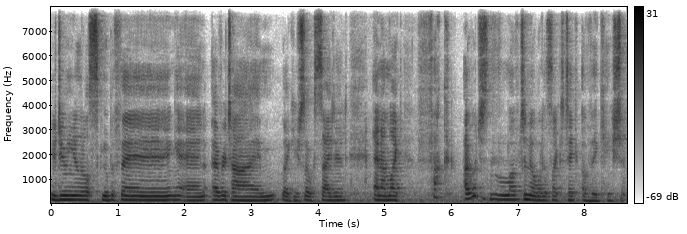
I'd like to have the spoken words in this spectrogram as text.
you're doing your little scuba thing, and every time like you're so excited, and I'm like, fuck, I would just love to know what it's like to take a vacation,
